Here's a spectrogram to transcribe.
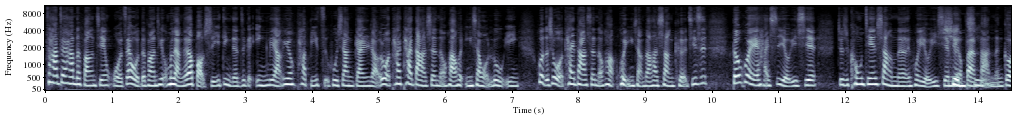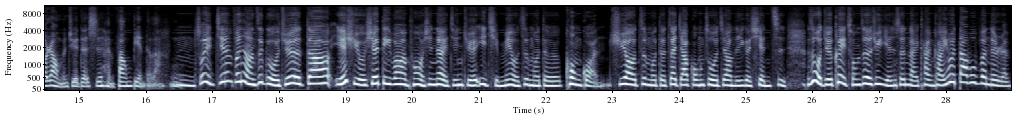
他在他的房间，我在我的房间，我们两个要保持一定的这个音量，因为怕彼此互相干扰。如果他太大声的话，会影响我录音；或者是我太大声的话，会影响到他上课。其实都会还是有一些，就是空间上呢，会有一些没有办法能够让我们觉得是很方便的啦。嗯，嗯，所以今天分享这个，我觉得大家也许有些地方的朋友现在已经觉得疫情没有这么的控管，需要这么的在家工作这样的一个限制。可是我觉得可以从这个去延伸来看看，因为大部分的人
